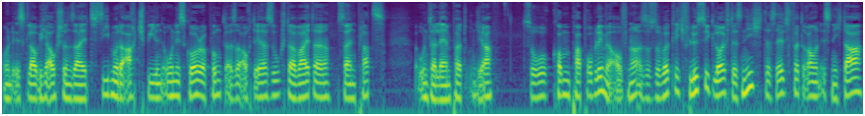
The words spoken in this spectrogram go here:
und ist, glaube ich, auch schon seit sieben oder acht Spielen ohne Scorerpunkt. Also auch der sucht da weiter seinen Platz unter Lampert und ja, so kommen ein paar Probleme auf. Ne? Also so wirklich flüssig läuft es nicht, das Selbstvertrauen ist nicht da.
